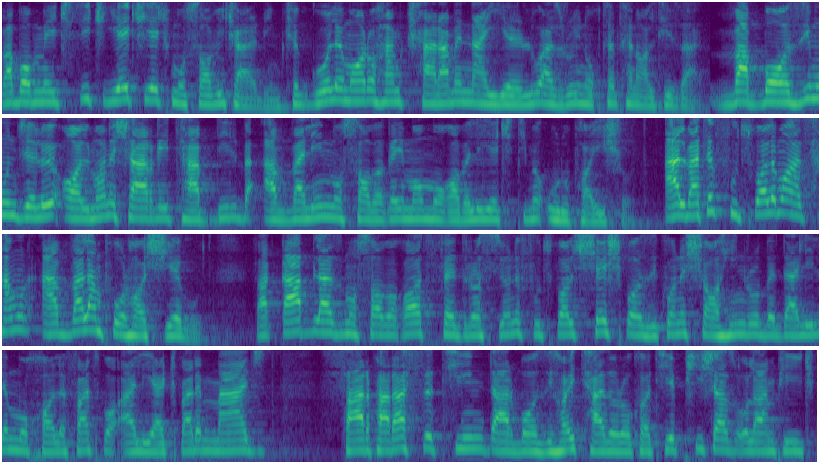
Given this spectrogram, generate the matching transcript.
و با مکزیک یک یک مساوی کردیم که گل ما رو هم کرم نیرلو از روی نقطه پنالتی زد. و بازیمون جلوی آلمان شرقی تبدیل به اولین مسابقه ما مقابل یک تیم اروپایی شد. البته فوتبال ما از همون اولم پرحاشیه بود و قبل از مسابقات فدراسیون فوتبال شش بازیکن شاهین رو به دلیل مخالفت با علی اکبر مجد سرپرست تیم در بازی های تدارکاتی پیش از المپیک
